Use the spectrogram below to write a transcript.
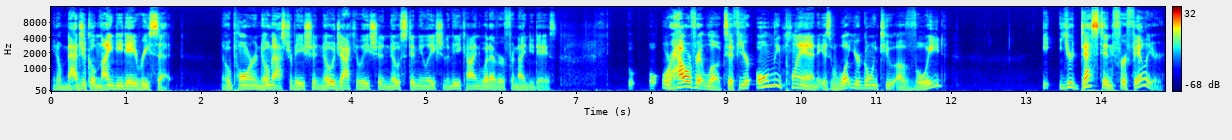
you know magical 90 day reset. No porn no masturbation no ejaculation no stimulation of any kind whatever for 90 days. Or however it looks if your only plan is what you're going to avoid you're destined for failure.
